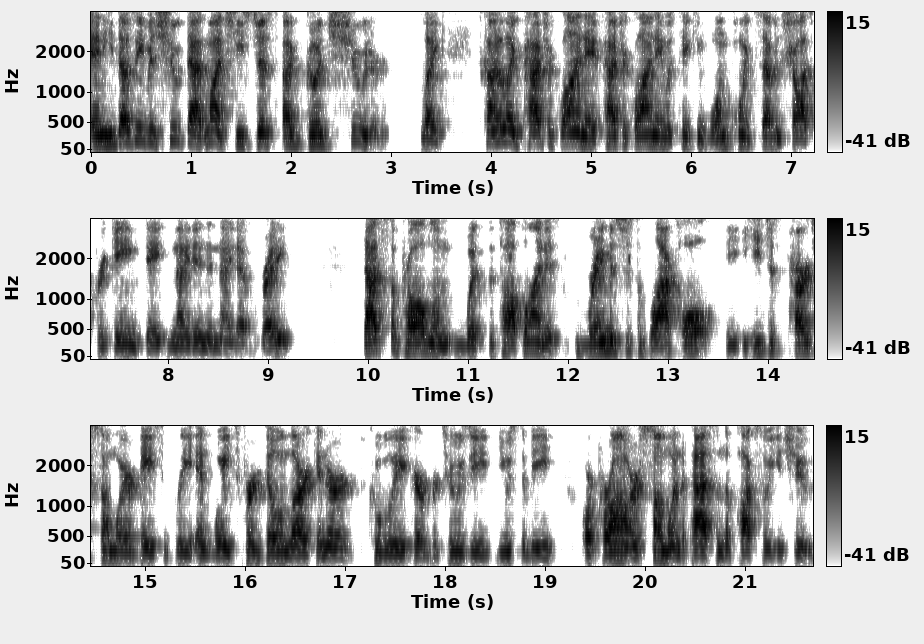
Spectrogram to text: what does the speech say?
and he doesn't even shoot that much. He's just a good shooter. Like it's kind of like Patrik Laine. If Patrik Laine was taking 1.7 shots per game, day, night in and night out, right? That's the problem with the top line. Is Raymond's just a black hole. He, he just parks somewhere basically and waits for Dylan Larkin or Kubalik or Bertuzzi used to be or Perron or someone to pass him the puck so he can shoot.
